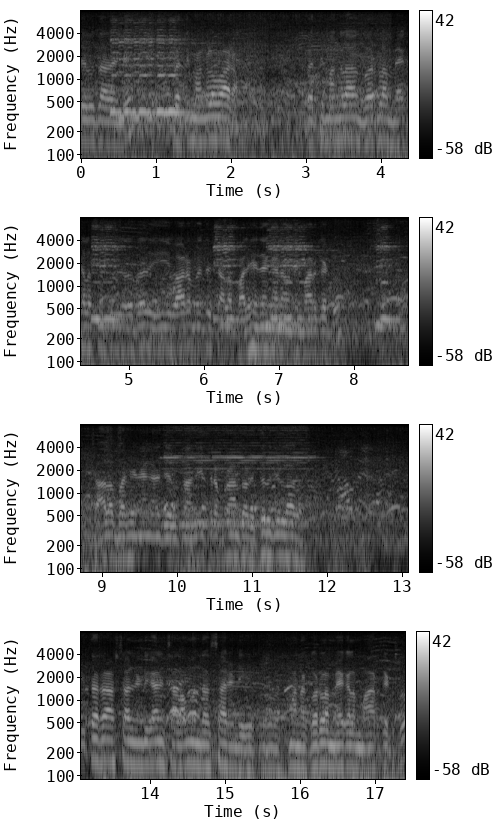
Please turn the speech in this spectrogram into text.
జరుగుతుందండి ప్రతి మంగళవారం. ప్రతి మంగళవారం గొర్రెల మేకల సంత జరుగుతుంది. ఈ వారం అయితే చాలా బలహీనంగానే ఉంది మార్కెట్. చాలా బలహీనంగా జరుగుతుంది. ఇతర ప్రాంతాలు ఇతర జిల్లాలు ఇతర రాష్ట్రాల నుండి కానీ చాలామంది వస్తారండి మన గొర్రెల మేకల మార్కెట్కు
